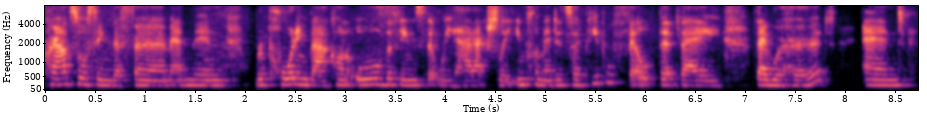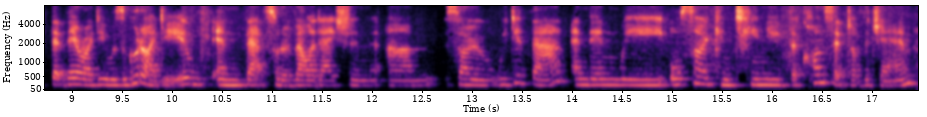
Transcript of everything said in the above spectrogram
crowdsourcing the firm and then reporting back on all the things that we had actually implemented so people felt that they they were heard and that their idea was a good idea and that sort of validation. Um, so we did that, and then we also continued the concept of the jam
